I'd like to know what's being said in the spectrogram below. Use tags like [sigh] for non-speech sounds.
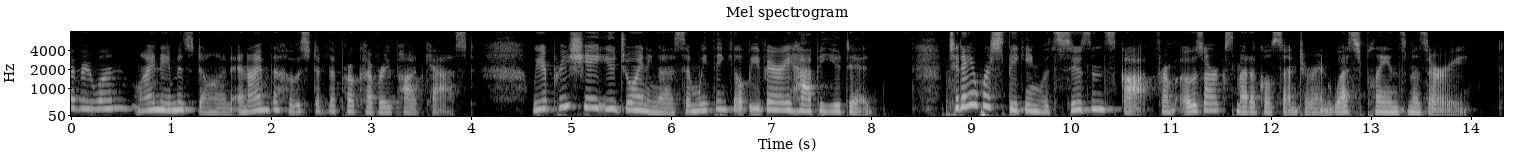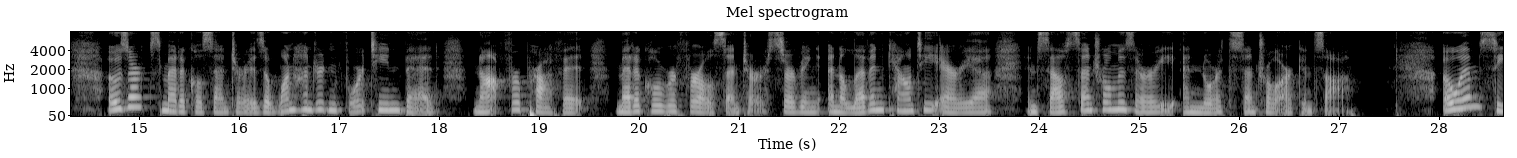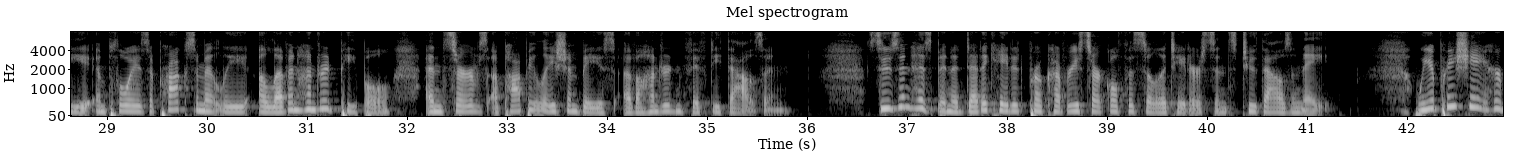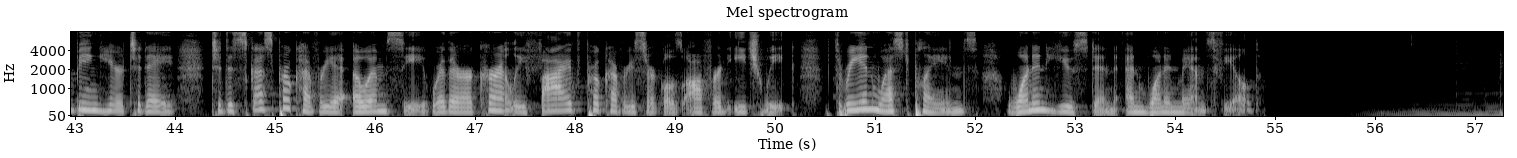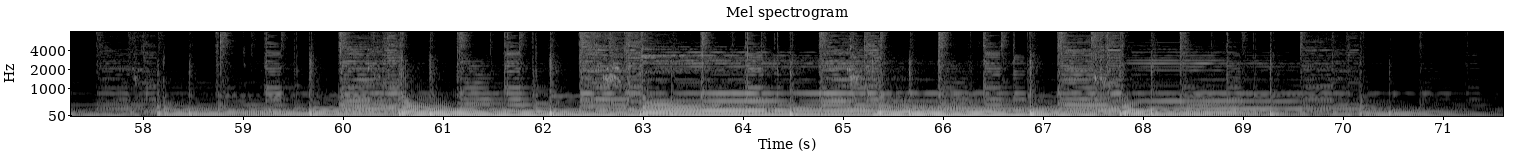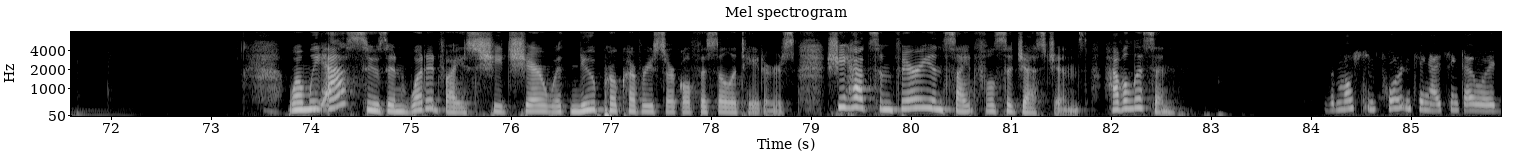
everyone. My name is Dawn, and I'm the host of the Procovery podcast. We appreciate you joining us, and we think you'll be very happy you did. Today, we're speaking with Susan Scott from Ozarks Medical Center in West Plains, Missouri. Ozarks Medical Center is a 114 bed, not for profit medical referral center serving an 11 county area in south central Missouri and north central Arkansas. OMC employs approximately 1,100 people and serves a population base of 150,000. Susan has been a dedicated Procovery Circle facilitator since 2008. We appreciate her being here today to discuss Procovery at OMC, where there are currently five Procovery circles offered each week three in West Plains, one in Houston, and one in Mansfield. When we asked Susan what advice she'd share with new Procovery Circle facilitators, she had some very insightful suggestions. Have a listen. The most important thing I think I would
